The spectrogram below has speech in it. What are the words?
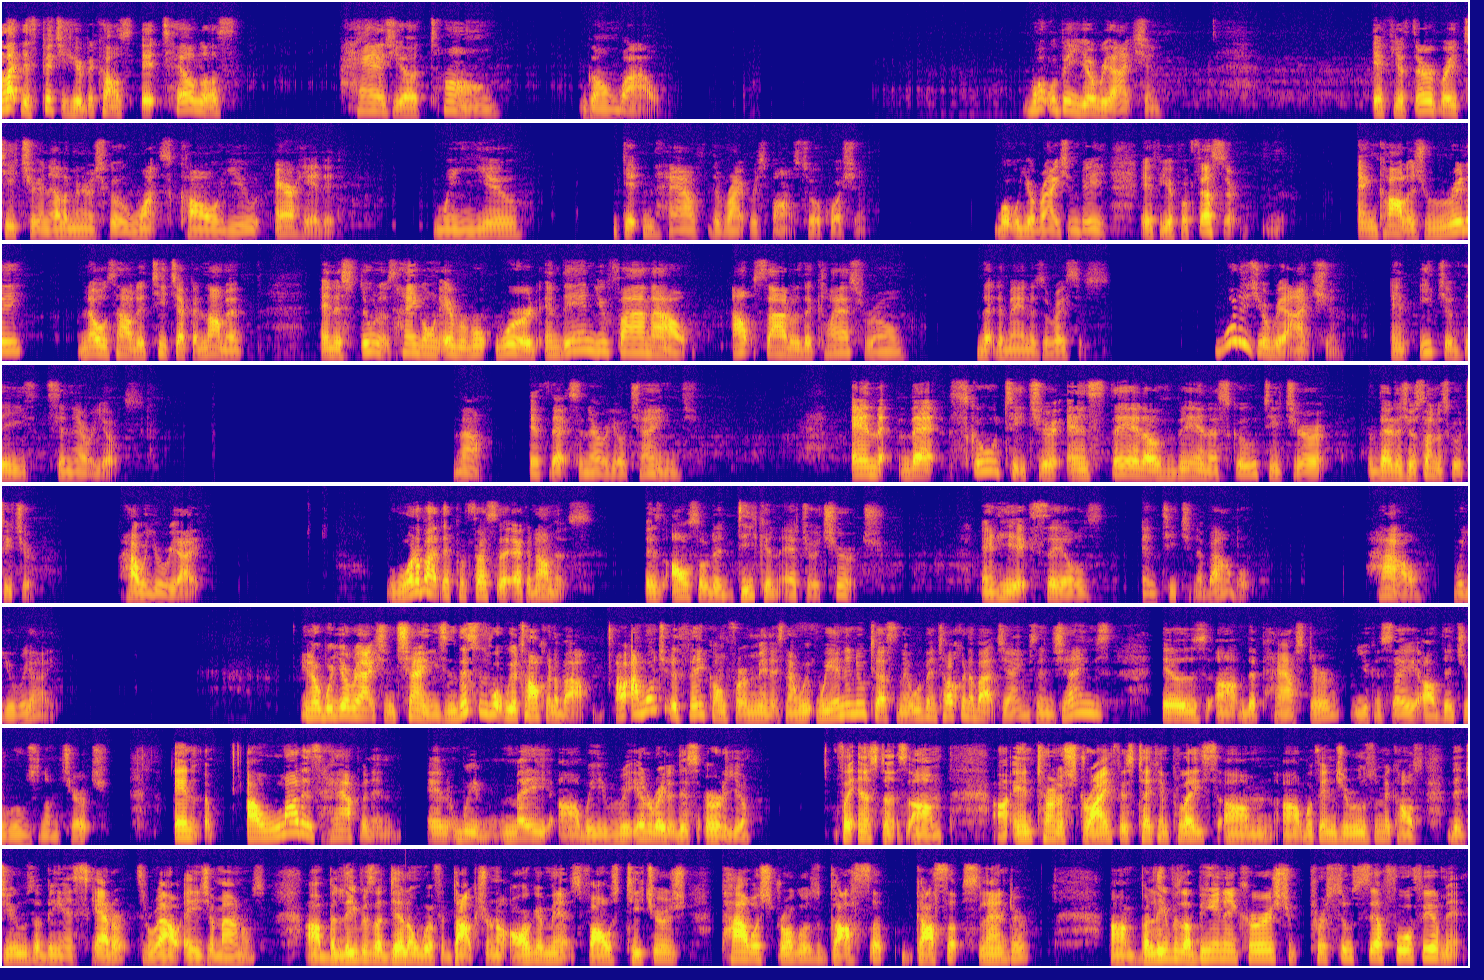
I like this picture here because it tells us has your tongue gone wild? What would be your reaction if your third grade teacher in elementary school once called you airheaded when you didn't have the right response to a question? What would your reaction be if your professor in college really knows how to teach economics and the students hang on every word and then you find out outside of the classroom that the man is a racist? What is your reaction in each of these scenarios? Now, if that scenario change and that school teacher instead of being a school teacher that is your Sunday school teacher how will you react what about the professor of economics is also the deacon at your church and he excels in teaching the bible how will you react you know, will your reaction change? And this is what we're talking about. I, I want you to think on for a minute. Now, we, we're in the New Testament. We've been talking about James, and James is um, the pastor, you can say, of the Jerusalem church. And a lot is happening, and we may, uh, we reiterated this earlier. For instance, um, uh, internal strife is taking place um, uh, within Jerusalem because the Jews are being scattered throughout Asia Minor. Uh, believers are dealing with doctrinal arguments, false teachers, power struggles, gossip, gossip, slander. Um, believers are being encouraged to pursue self-fulfillment.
